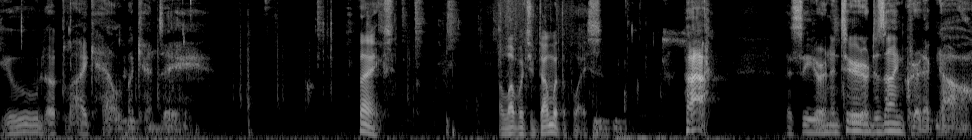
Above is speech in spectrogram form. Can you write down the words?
you look like hell, Mackenzie. Thanks. I love what you've done with the place. Ha! I see you're an interior design critic now.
